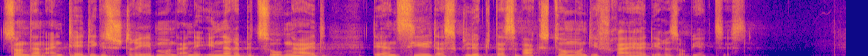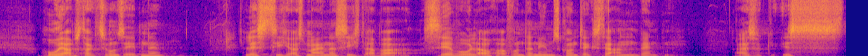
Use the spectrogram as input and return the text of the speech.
sondern ein tätiges Streben und eine innere Bezogenheit, deren Ziel das Glück, das Wachstum und die Freiheit ihres Objekts ist. Hohe Abstraktionsebene lässt sich aus meiner Sicht aber sehr wohl auch auf Unternehmenskontexte anwenden. Also ist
